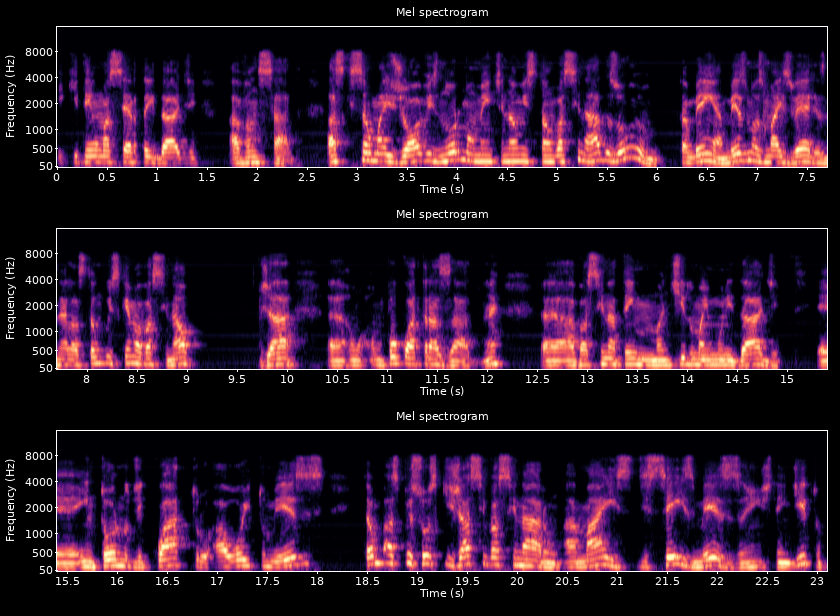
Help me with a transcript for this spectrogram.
e que têm uma certa idade avançada. As que são mais jovens normalmente não estão vacinadas, ou também, as mesmas mais velhas, né, elas estão com esquema vacinal já uh, um, pouco atrasado, né? Uh, a vacina tem mantido uma imunidade uh, em torno de quatro a oito meses. Então, as pessoas que já se vacinaram há mais de seis meses, a gente tem dito,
